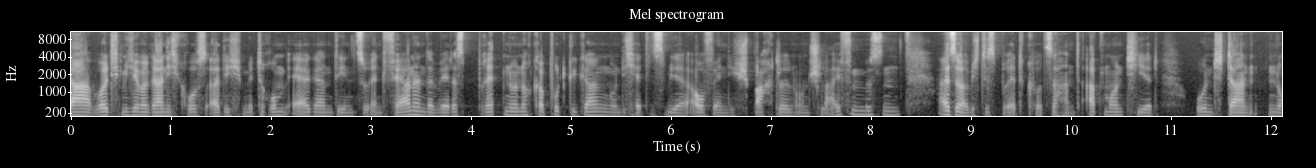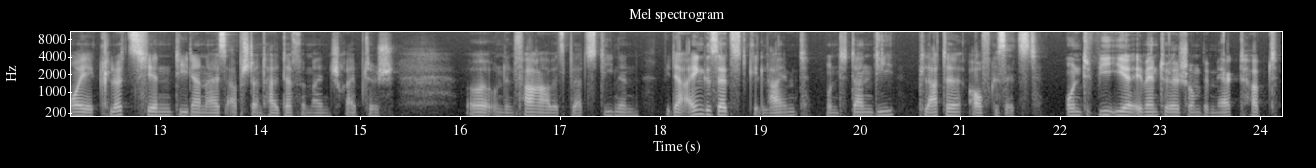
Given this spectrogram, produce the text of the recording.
Da wollte ich mich aber gar nicht großartig mit rumärgern, den zu entfernen. Da wäre das Brett nur noch kaputt gegangen und ich hätte es wieder aufwendig spachteln und schleifen müssen. Also habe ich das Brett kurzerhand abmontiert und dann neue Klötzchen, die dann als Abstandhalter für meinen Schreibtisch äh, und den Fahrerarbeitsplatz dienen, wieder eingesetzt, geleimt und dann die Platte aufgesetzt. Und wie ihr eventuell schon bemerkt habt,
